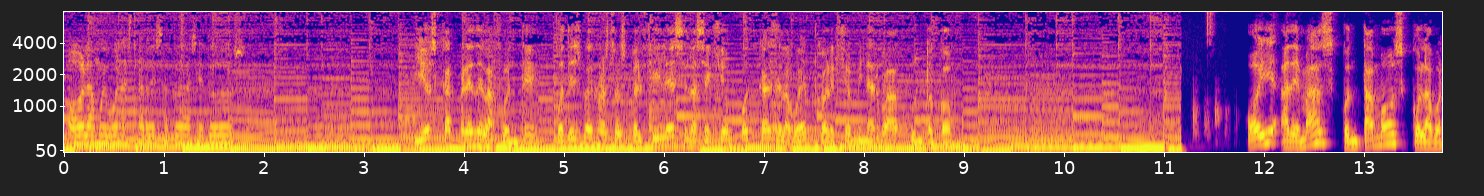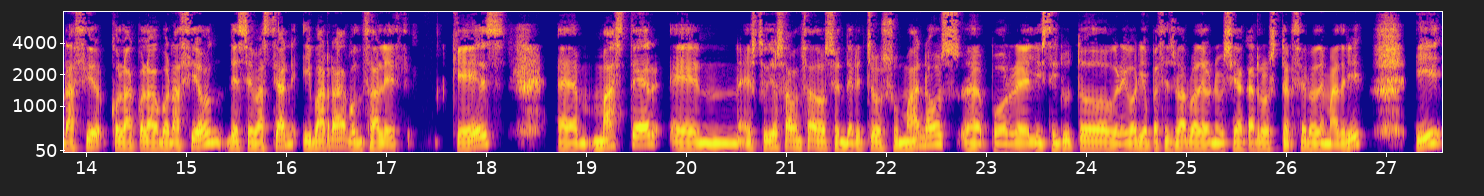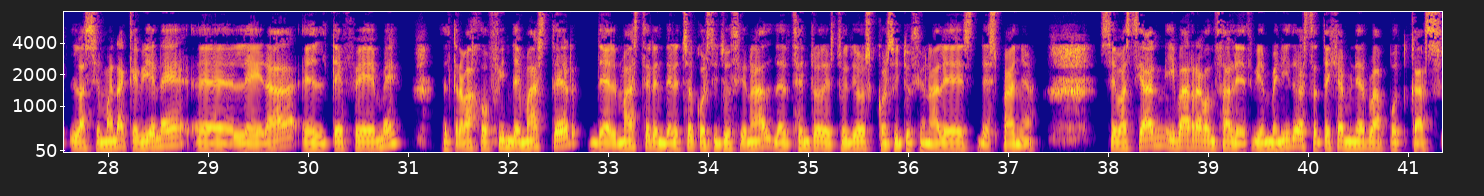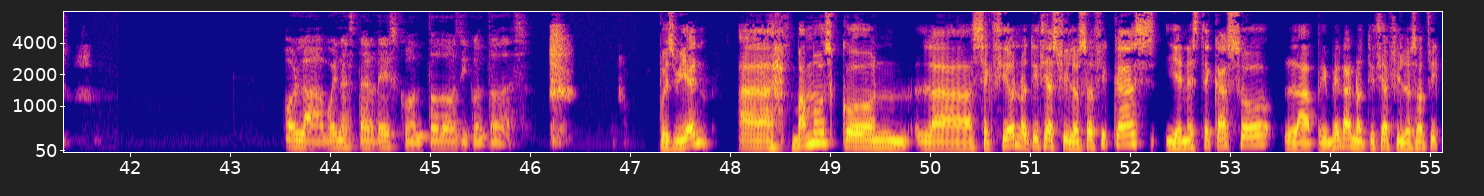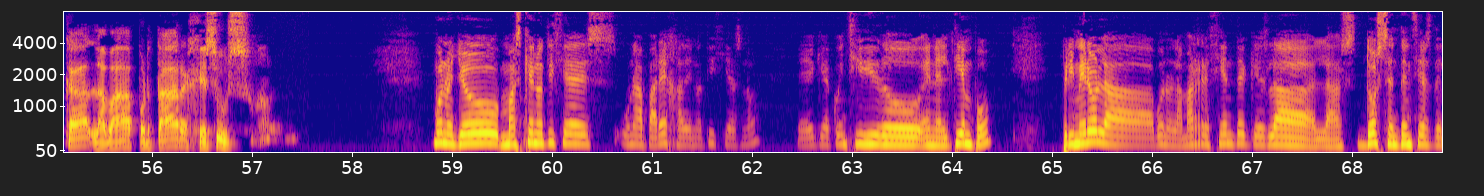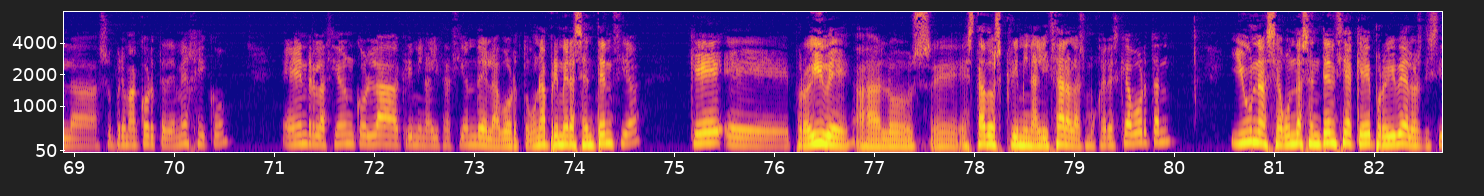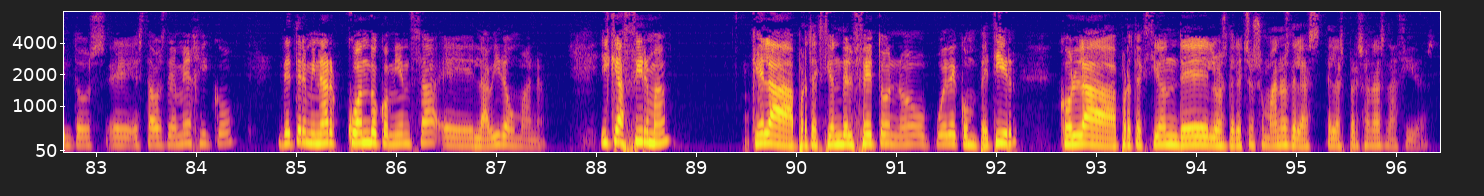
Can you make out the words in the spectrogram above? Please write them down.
Hola, muy buenas tardes a todas y a todos. Y Óscar Pérez de la Fuente. Podéis ver nuestros perfiles en la sección podcast de la web coleccionminerva.com. Hoy, además, contamos con la colaboración de Sebastián Ibarra González, que es eh, máster en estudios avanzados en derechos humanos eh, por el Instituto Gregorio Peces Barba de la Universidad Carlos III de Madrid y la semana que viene eh, leerá el TFM, el trabajo fin de máster del máster en Derecho Constitucional del Centro de Estudios Constitucionales de España. Sebastián Ibarra González, bienvenido a Estrategia Minerva Podcast. Hola, buenas tardes con todos y con todas. Pues bien, uh, vamos con la sección noticias filosóficas y en este caso la primera noticia filosófica la va a aportar Jesús. Bueno, yo más que noticia es una pareja de noticias, ¿no? Eh, que ha coincidido en el tiempo. Primero la, bueno, la más reciente, que es la, las dos sentencias de la Suprema Corte de México en relación con la criminalización del aborto. Una primera sentencia que eh, prohíbe a los eh, estados criminalizar a las mujeres que abortan y una segunda sentencia que prohíbe a los distintos eh, estados de México determinar cuándo comienza la vida humana y que afirma que la protección del feto no puede competir con la protección de los derechos humanos de las, de las personas nacidas.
